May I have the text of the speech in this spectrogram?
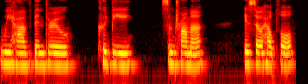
we have been through could be some trauma is so helpful.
